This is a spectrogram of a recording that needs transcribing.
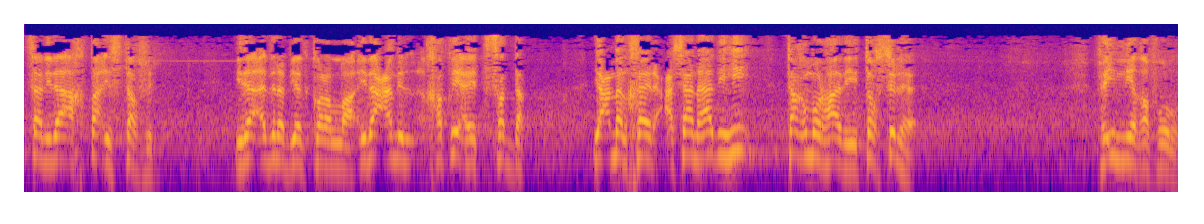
إنسان إذا أخطأ يستغفر إذا أذنب يذكر الله إذا عمل خطيئة يتصدق. يعمل خير عشان هذه تغمر هذه تغسلها. فإني غفور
